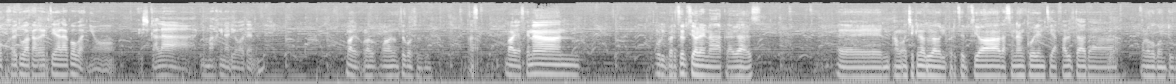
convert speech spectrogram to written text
objektuak agerteialako, baino eskala imaginario baten. Bai, hola, hola, antzeko ez Az, bai, azkenan hori pertsepzioaren akrabia ez. Eh, ama txekin da hori pertsepzioa, gazenan koherentzia falta eta holako kontu.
